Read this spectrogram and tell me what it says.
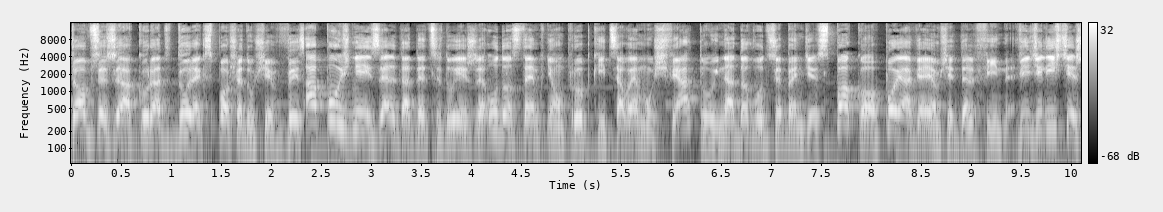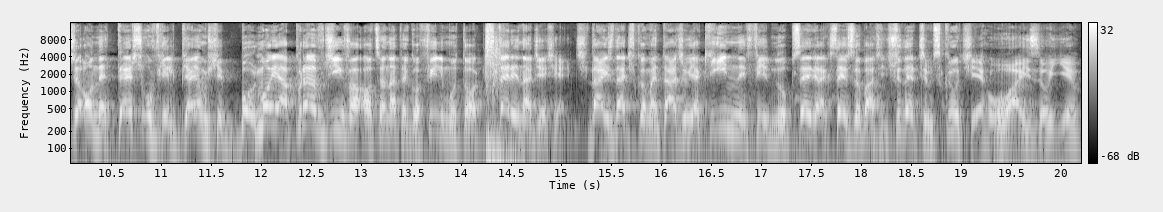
Dobrze, że akurat Durex poszedł się wys... A później Zelda decyduje, że udostępnią próbki całemu światu i na dowód, że będzie spoko, pojawiają się delfiny. Wiedzieliście, że one też uwielbiają się bol... Moja prawdziwa ocena tego filmu to 4 na 10. Daj znać w komentarzu, jaki inny film lub serial chcesz zobaczyć w szyderczym skrócie. Łajzo jeb...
